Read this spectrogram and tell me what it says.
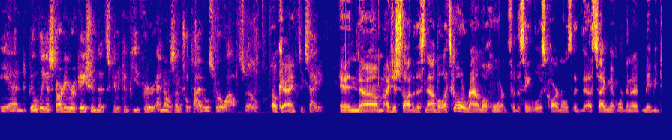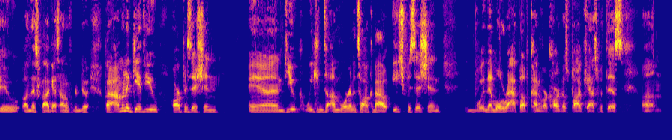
and building a starting rotation that's going to compete for NL Central titles for a while. So okay, it's exciting. And um, I just thought of this now, but let's go around the horn for the St. Louis Cardinals. A, a segment we're going to maybe do on this podcast. I don't know if we're going to do it, but I'm going to give you our position, and you we can. T- um, we're going to talk about each position, and then we'll wrap up kind of our Cardinals podcast with this. Um,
